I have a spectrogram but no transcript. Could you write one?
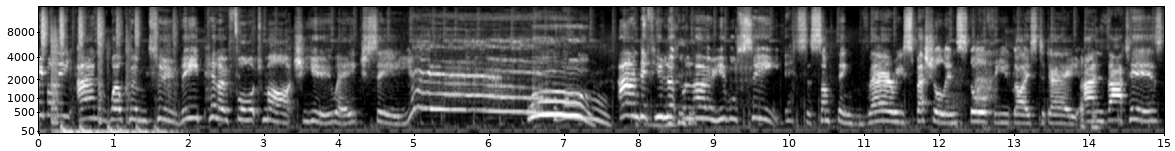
everybody, and welcome to the Pillow Fort March UHC. Yay! And if you look below, you will see it's something very special in store for you guys today, and that is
